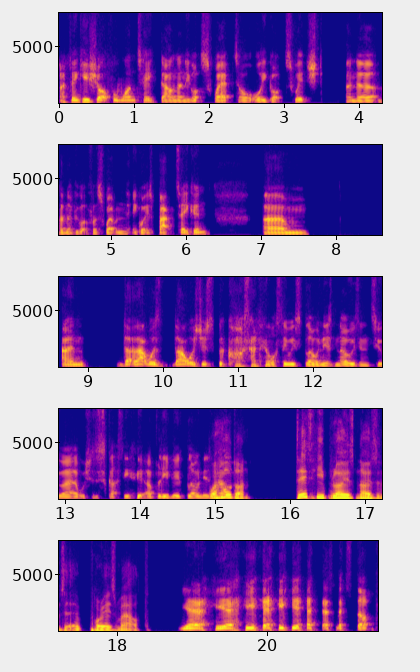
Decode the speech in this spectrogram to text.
I think he shot for one takedown and he got swept or, or he got switched and uh, I don't know if he got for swept and he got his back taken. Um, and that that was that was just because Andy Ostley was blowing his nose into uh, which is disgusting. I believe he was blowing his. Well, nose. hold on. Did he blow his nose into Poirier's mouth? Yeah, yeah, yeah, yeah. That's messed up.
